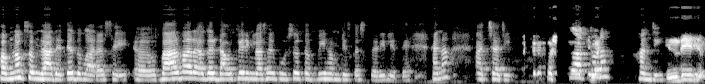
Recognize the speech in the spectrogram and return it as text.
हम लोग समझा देते हैं दोबारा से। बार बार अगर डाउट क्लियरिंग क्लास में पूछते हो तब भी हम डिस्कस कर ही लेते हैं है ना? अच्छा जी। तो आप थोड़ा हाँ जी। हिंदी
